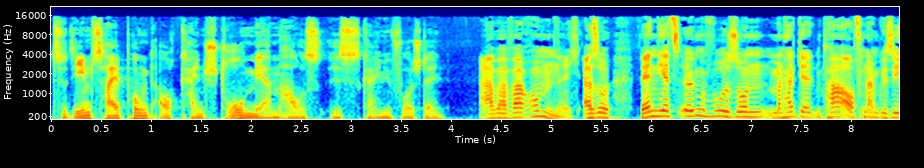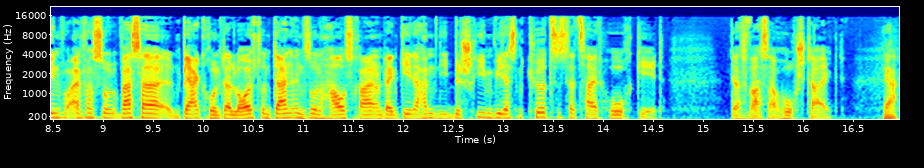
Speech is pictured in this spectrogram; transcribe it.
zu dem Zeitpunkt auch kein Strom mehr im Haus ist, kann ich mir vorstellen. Aber warum nicht? Also, wenn jetzt irgendwo so ein, man hat ja ein paar Aufnahmen gesehen, wo einfach so Wasser einen Berg runterläuft und dann in so ein Haus rein und dann geht, haben die beschrieben, wie das in kürzester Zeit hochgeht. Das Wasser hochsteigt. Ja.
